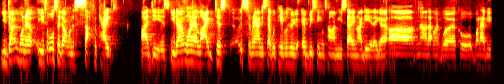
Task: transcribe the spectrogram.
you don't want to. You also don't want to suffocate ideas. You don't want to like just surround yourself with people who every single time you say an idea, they go, oh, no, that won't work or what have you.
